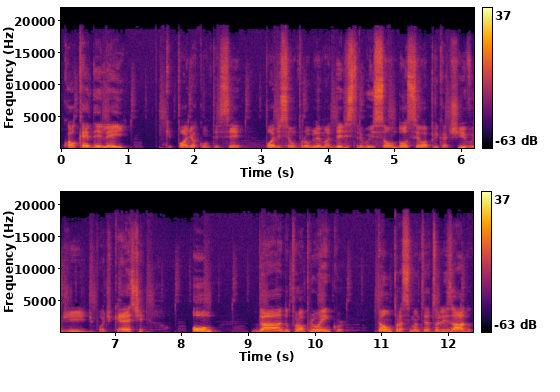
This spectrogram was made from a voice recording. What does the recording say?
Qualquer delay que pode acontecer pode ser um problema de distribuição do seu aplicativo de, de podcast ou da, do próprio Anchor. Então, para se manter atualizado,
